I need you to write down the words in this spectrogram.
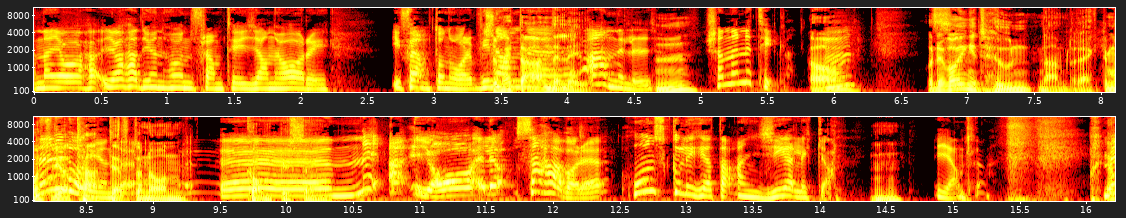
när jag, jag hade ju en hund fram till januari i 15 år. Som hette Anneli? Anneli. Känner ni till? Ja. Mm. Och det var inget hundnamn direkt. Det måste Nej, vi ha tagit efter någon Eh, kompis. eller- nej, ah, ja, eller så här var det. Hon skulle heta Angelica. Egentligen. Men,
